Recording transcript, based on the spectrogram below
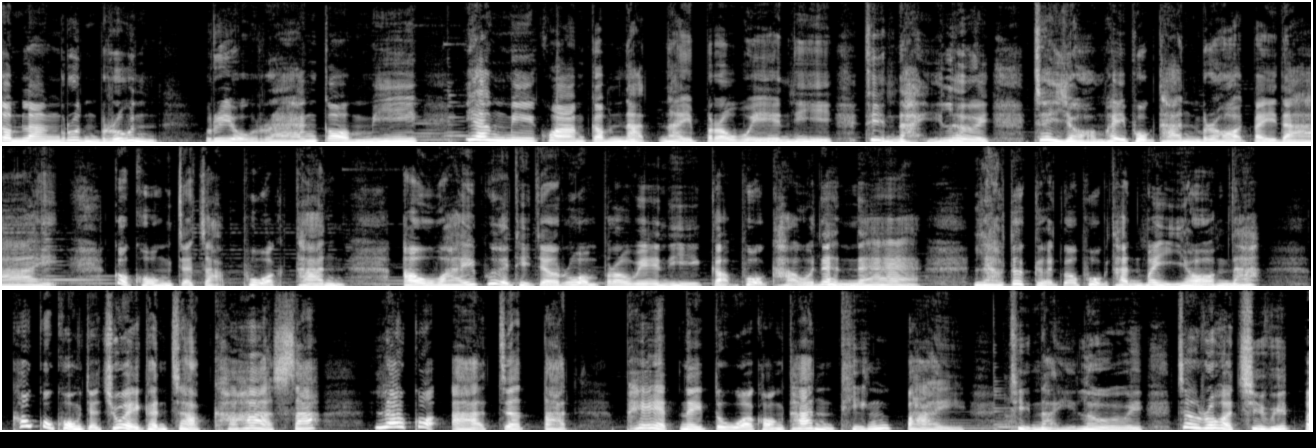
กำลังรุ่นรุ่น เรี่ยวแรงก็มี ยังมีความกำหนัดในประเวณีที่ไหนเลย จะยอมให้พวกท่านรอดไปได้ ก็คงจะจับพวกท่าน เอาไว้เพื่อที่จะร่วมประเวณีกับพวกเขาแน่แน่ๆแล้วถ้าเกิดว่าพวกท่านไม่ยอมนะ เขาก็คงจะช่วยกันจับฆ่าซะ แล้วก็อาจจะตัดเพศในตัวของท่านทิ้งไป ที่ไหนเลย จะรอดชีวิตไป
